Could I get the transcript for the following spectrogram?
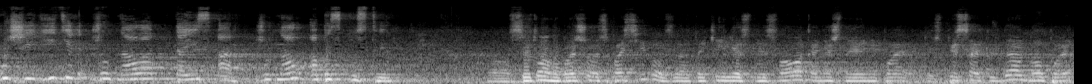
учредитель журнала «Таис Арт», журнал об искусстве. Светлана, большое спасибо за такие лестные слова. Конечно, я не поэт. То есть писатель, да, но поэт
